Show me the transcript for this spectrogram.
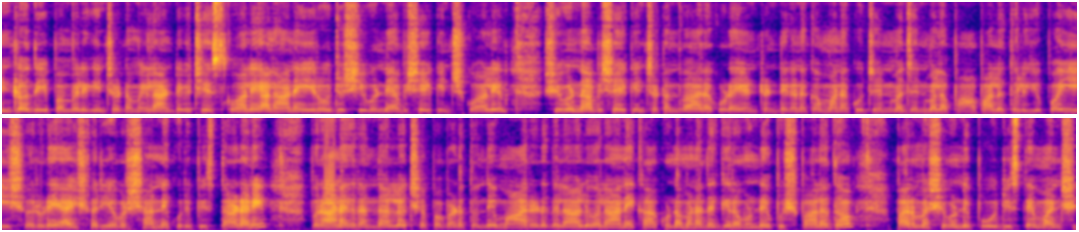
ఇంట్లో దీపం వెలిగించడం ఇలాంటివి చేసుకోవాలి. అలానే ఈరోజు శివుడిని అభిషేకించుకోవాలి. శివుడిని అభిషేకించడం ద్వారా కూడా ఏంటంటే గనక మనకు జన్మ జన్మల పాపాలు తొలగిపోయి ఈశ్వరుడే ఐశ్వర్య వర్షాన్ని కురిపిస్తాడని పురాణ గ్రంథాల్లో చెప్పబడుతుంది. మారేడు దళాలు అలానే కాకుండా మన దగ్గర ఉండే పుష్పాలతో పరమశివుడిని పూజిస్తే మంచి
